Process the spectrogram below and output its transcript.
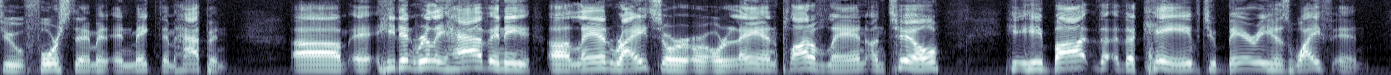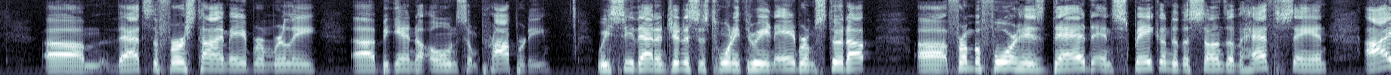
to force them and, and make them happen. Um, eh, he didn't really have any uh, land rights or, or, or, land, plot of land, until he, he bought the, the cave to bury his wife in. Um, that's the first time Abram really uh, began to own some property. We see that in Genesis 23. And Abram stood up uh, from before his dead and spake unto the sons of Heth, saying, I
